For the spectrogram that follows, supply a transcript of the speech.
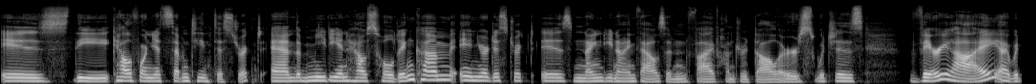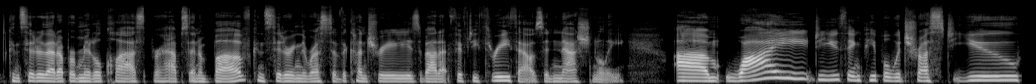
is the California 17th district, and the median household income in your district is $99,500, which is very high. I would consider that upper middle class, perhaps, and above, considering the rest of the country is about at 53,000 nationally. Um, why do you think people would trust you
